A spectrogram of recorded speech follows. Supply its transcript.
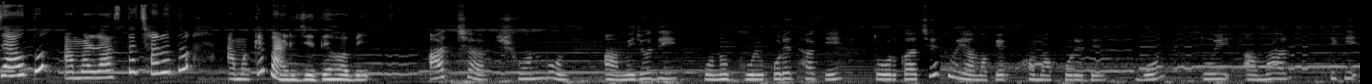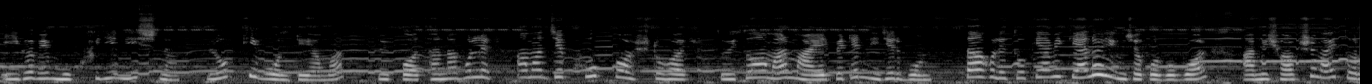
যাও তো, আমার রাস্তা ছাড়ো তো, আমাকে বাড়ি যেতে হবে। আচ্ছা শোন বোন, আমি যদি কোনো ভুল করে থাকি, তোর কাছে তুই আমাকে ক্ষমা করে দে। বোন, তুই আমার থেকে এইভাবে মুখ ফিরিয়ে নিস না। লক্ষ্মী বোনটি আমার। তুই কথা না বললে আমার যে খুব কষ্ট হয়। তুই তো আমার মায়ের পেটের নিজের বোন। তাহলে তোকে আমি কেন হিংসা করব বল? আমি সবসময় তোর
